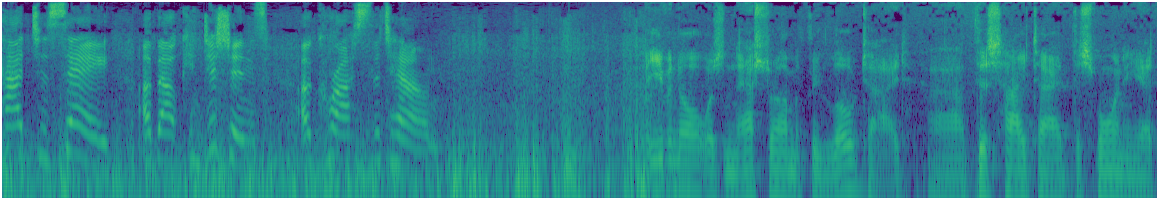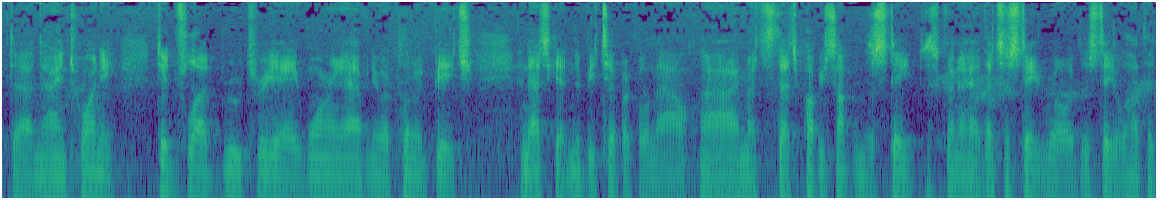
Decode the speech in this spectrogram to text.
had to say about conditions across the town. Even though it was an astronomically low tide, uh, this high tide this morning at uh, 9:20 did flood Route 3A, Warren Avenue at Plymouth Beach, and that's getting to be typical now. Um, that's, that's, probably something the state is going to have. That's a state road. The state will have to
